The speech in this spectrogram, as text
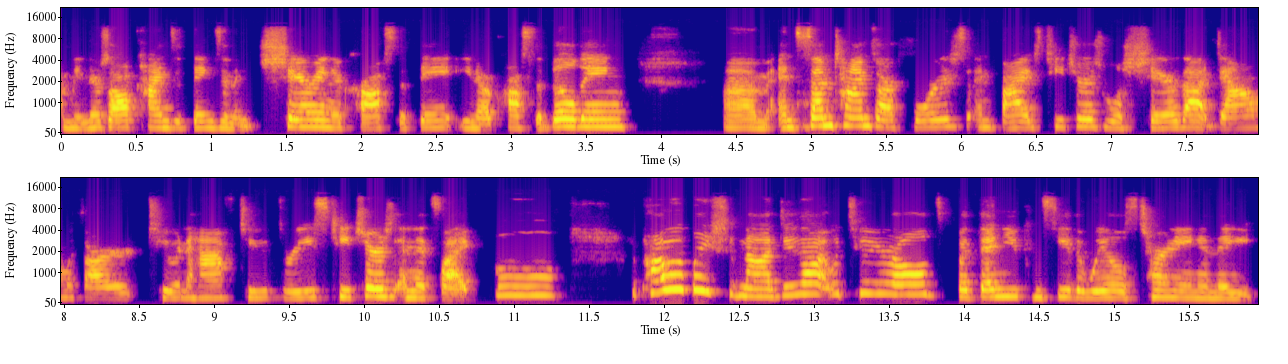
I mean, there's all kinds of things and sharing across the thing, you know, across the building. Um, and sometimes our fours and fives teachers will share that down with our two and a half, two, threes teachers. And it's like, oh, you probably should not do that with two year olds. But then you can see the wheels turning and they,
